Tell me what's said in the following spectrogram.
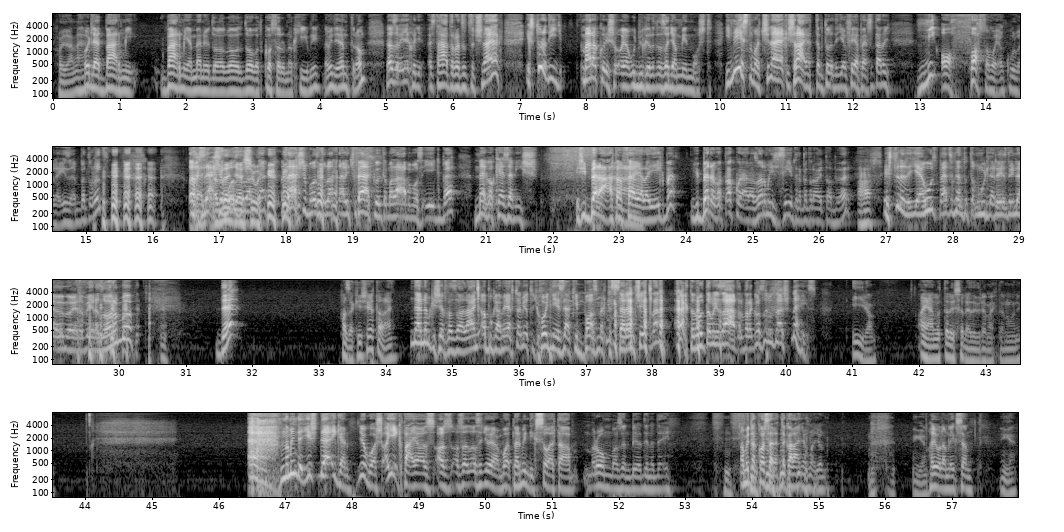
Hogyan lehet? hogy lehet bármi, bármilyen menő dolgot, dolgot koszorúnak hívni, de mindig nem tudom. De az a lényeg, hogy ezt a hátrafele cuccot csinálják, és tudod így, már akkor is olyan úgy működött az agyam, mint most. Így néztem, hogy csinálják, és rájöttem, tudod, egy ilyen fél perc után, hogy mi a faszom olyan kurva nehéz ebbe, tudod? Az, első az mozdulatnál, az első mozdulatnál így felküldtem a lábam az égbe, meg a kezem is. És így beleálltam fejjel a jégbe, így beragadt akkorára az orrom, hogy így szétrepett rajta a bőr. Aha. És tudod, egy ilyen 20 percig nem tudtam úgy lenézni, hogy ne ömöljön a vér az orromba. De Haza kísért a lány? nem, nem kísért haza a lány, apukám értem jött, hogy hogy nézel ki, bazd meg, te szerencsétlen. Megtanultam, hogy az általában a koszorúzás nehéz. Így van. Ajánlott először előre megtanulni. Na mindegy is, de igen, jogos. A jégpálya az, az, az, az egy olyan volt, mert mindig szólt a Rome wasn't built in a day. Amit akkor szerettek a lányok nagyon, Igen. ha jól emlékszem. Igen.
